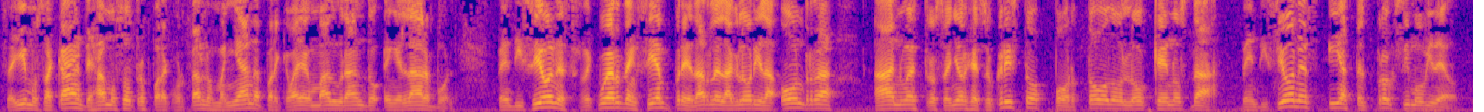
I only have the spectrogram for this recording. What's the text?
Seguimos acá, dejamos otros para cortarlos mañana para que vayan madurando en el árbol. Bendiciones, recuerden siempre darle la gloria y la honra a nuestro Señor Jesucristo por todo lo que nos da. Bendiciones y hasta el próximo video.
